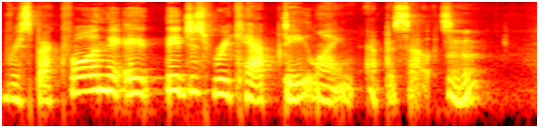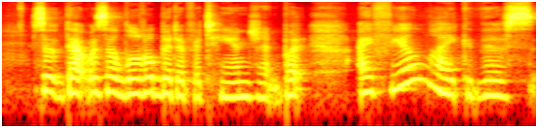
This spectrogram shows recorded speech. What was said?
respectful and they they just recap Dateline episodes. So that was a little bit of a tangent, but I feel like this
